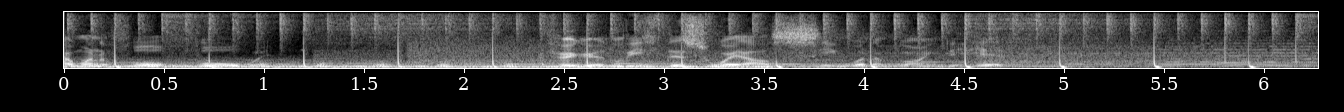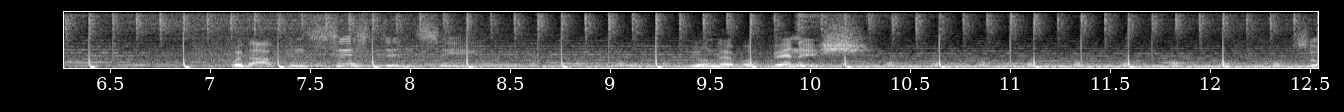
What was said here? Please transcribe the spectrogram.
I want to fall forward. I figure at least this way I'll see what I'm going to hit. Without consistency, you'll never finish. So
